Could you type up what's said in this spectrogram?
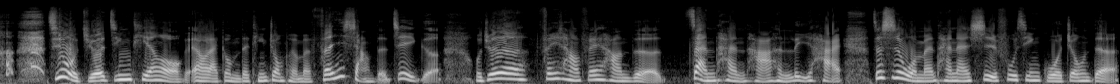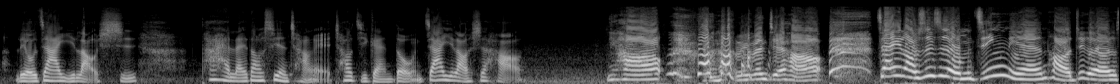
其实我觉得今天哦，要来跟我们的听众朋友们分享的这个，我觉得。非常非常的赞叹，他很厉害。这是我们台南市复兴国中的刘佳怡老师，他还来到现场，哎，超级感动。佳怡老师好，你好，明芬姐好。佳怡老师是我们今年哈这个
